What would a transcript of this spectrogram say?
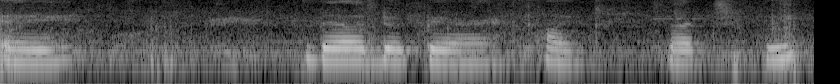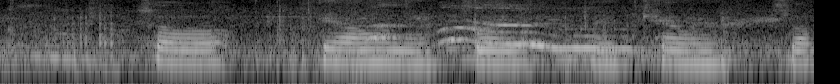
a Build-A-Bear, like, next week. So, yeah, I want to bring my camera stuff.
